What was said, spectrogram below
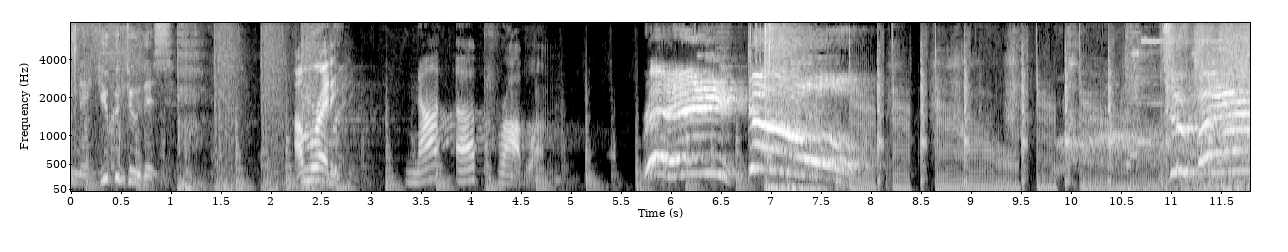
On, Nick, you can do this. I'm ready. Not a problem. Ready, go! Super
